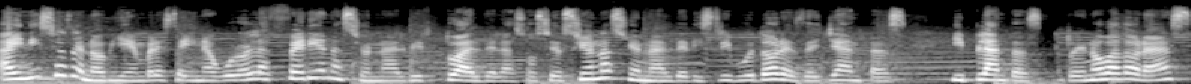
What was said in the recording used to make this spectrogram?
A inicios de noviembre se inauguró la Feria Nacional Virtual de la Asociación Nacional de Distribuidores de Llantas y Plantas Renovadoras,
